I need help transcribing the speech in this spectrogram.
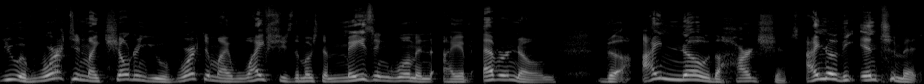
you have worked in my children you have worked in my wife. She's the most amazing woman i have ever known. The i know the hardships. I know the intimate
